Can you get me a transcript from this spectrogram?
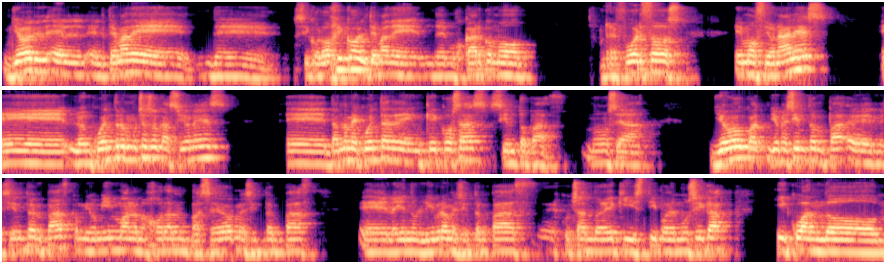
yo el, tema de, psicológico, el tema de buscar como refuerzos emocionales, eh, lo encuentro en muchas ocasiones eh, dándome cuenta de en qué cosas siento paz. ¿no? O sea, yo, yo me, siento en paz, eh, me siento en paz conmigo mismo, a lo mejor dando un paseo, me siento en paz leyendo un libro, me siento en paz escuchando X tipo de música y cuando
